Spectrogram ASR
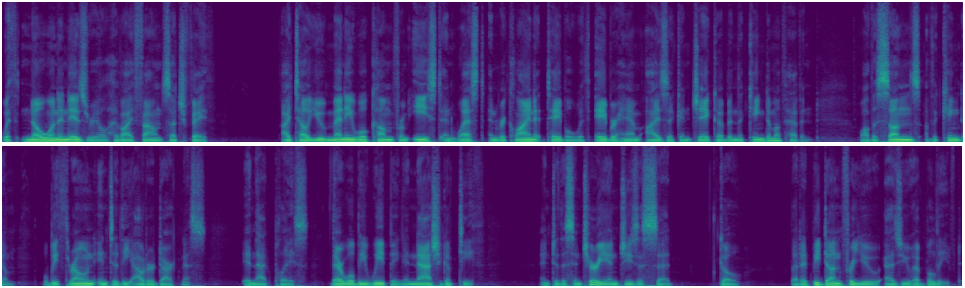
with no one in Israel have I found such faith. I tell you, many will come from east and west and recline at table with Abraham, Isaac, and Jacob in the kingdom of heaven, while the sons of the kingdom will be thrown into the outer darkness. In that place there will be weeping and gnashing of teeth. And to the centurion Jesus said, Go, let it be done for you as you have believed.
